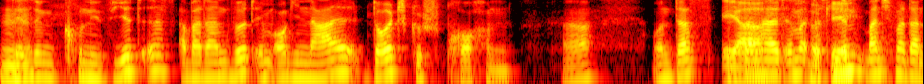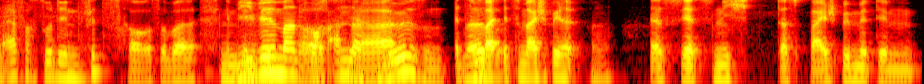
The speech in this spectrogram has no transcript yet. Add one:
der Mhm. synchronisiert ist, aber dann wird im Original Deutsch gesprochen. Ja? Und das ist Ja, dann halt immer, das okay. nimmt manchmal dann einfach so den Witz raus. Aber wie will man es auch anders ja. lösen? Äh, ne? Zum, Be zum Beispiel, Ja. das ist jetzt nicht das Beispiel mit dem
